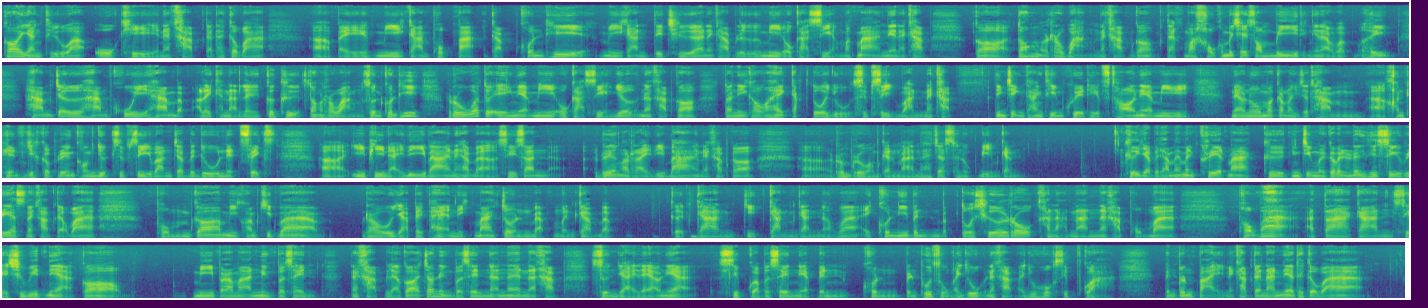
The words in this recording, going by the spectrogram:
ก็ยังถือว่าโอเคนะครับ แต่ถ้าเกิดว่าไปมีการพบปะกับคนที่มีการติดเชื้อนะครับ หรือมีโอกาสเสี่ยงมากๆเนี่ยนะครับ ก็ต้องระวังนะครับ ก็แต่ว่าเขาก็ไม่ใช่ซอมบี้ถึงขนาดแบบเฮ้ยห้ามเจอห้ามคุยห้ามแบบอะไรขนาดเลยก็คือต้องระวัง ส่วนคนที่รู้ว่าตัวเองเนี่ยมีโอกาสเสี่ยงเยอะนะครับ ก็ตอนนี้เขาก็ให้กักตัวอยู่ 14 วันนะครับ จริง ๆ ทางทีม Creative Talk เนี่ยมีแนวโน้มว่ากำลังจะทำคอนเทนต์เกี่ยวกับเรื่องของหยุด 14 วันจะไปดู Netflix อ EP ไหนดีบ้างนะครับซีซั่นเรื่องอะไรดีบ้างนะครับ ก็รวมๆกันมาน่าจะสนุกดีเหมือนกันคืออย่าไปทำให้มันเครียดมาก คือจริง ๆ มันก็เป็นเรื่องที่ซีเรียสนะครับ แต่ว่าผมก็มีความคิดว่าเราอย่าไปแพนิคมากจนแบบเหมือนกับแบบ เกิดการกีดกันกันนะว่าไอ้คนนี้เป็นแบบตัวเชื้อโรคขนาดนั้นนะครับ ผมว่าเพราะว่าอัตราการเสียชีวิตเนี่ยก็มีประมาณ 1%นะครับแล้วก็เจ้า 1%นั้นน่ยนะครับส่วนใหญ่แล้วเนี่ยสิกว่าเปอร์เซ็นต์เนี่ยเป็นคนเป็นผู้สูงอายุนะครับอายุ 60 กว่าเป็นต้นไปนะครับดังนั้นเนี่ยถ้าเกิดว่า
